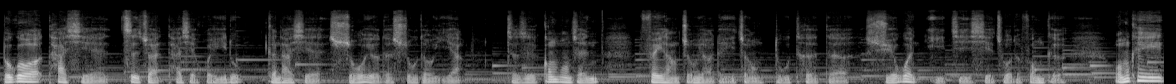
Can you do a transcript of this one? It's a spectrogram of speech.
不过他写自传，他写回忆录，跟他写所有的书都一样，这是龚鹏程非常重要的一种独特的学问以及写作的风格。我们可以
